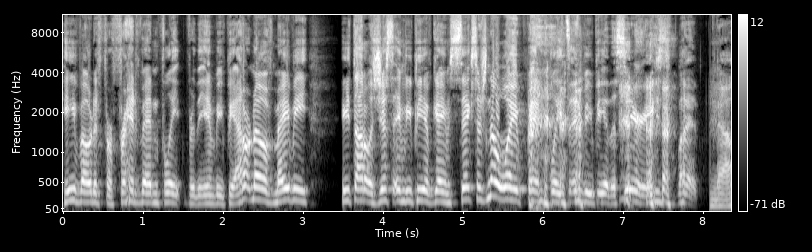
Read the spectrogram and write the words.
He voted for Fred VanVleet for the MVP. I don't know if maybe he thought it was just MVP of Game Six. There's no way VanVleet's MVP of the series, but No.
